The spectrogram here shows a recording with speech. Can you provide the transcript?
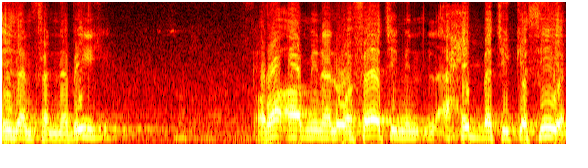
إذا فالنبي رأى من الوفاة من الأحبة كثير.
